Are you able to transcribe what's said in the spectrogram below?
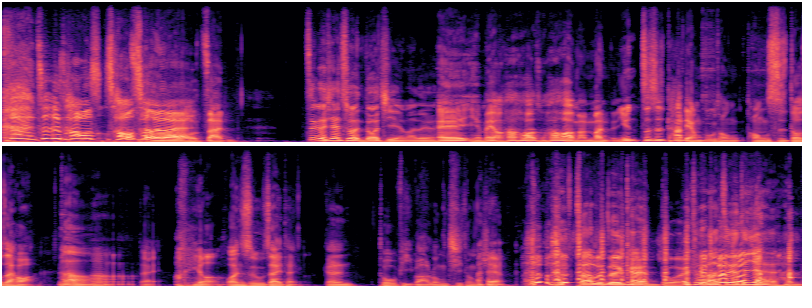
看这个超超扯的，好赞！这个现在出很多集了嘛？对，哎，也没有，他画他画蛮慢的，因为这是他两部同同时都在画啊啊！对，哎呦，万事屋斋藤跟脱皮吧龙崎同学，他们在看很多，对吧？这个听起来很很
